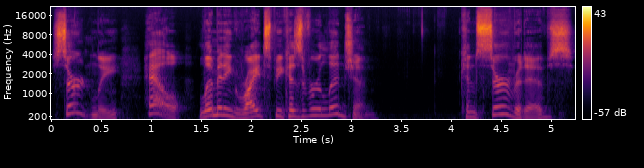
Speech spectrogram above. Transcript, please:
Certainly, hell, limiting rights because of religion. Conservatives,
